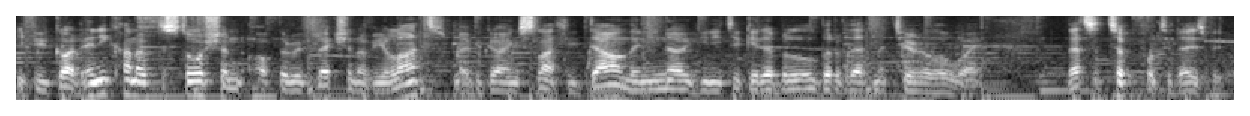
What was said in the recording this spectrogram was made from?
If you've got any kind of distortion of the reflection of your light, maybe going slightly down, then you know you need to get a little bit of that material away. That's a tip for today's video.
